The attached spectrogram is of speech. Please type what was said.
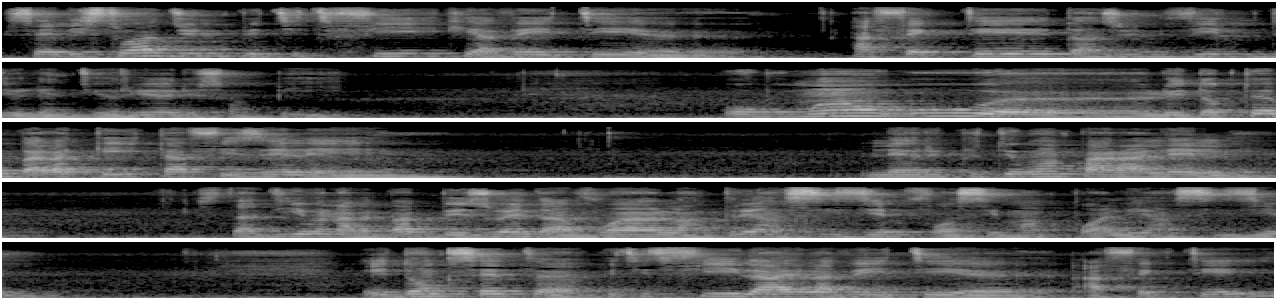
C'est l'histoire d'une petite fille qui avait été euh, affectée dans une ville de l'intérieur de son pays. Au moment où le docteur Bala Keïta faisait les, les recrutements parallèles, c'est-à-dire on n'avait pas besoin d'avoir l'entrée en sixième forcément pour aller en sixième. Et donc cette petite fille-là, elle avait été affectée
